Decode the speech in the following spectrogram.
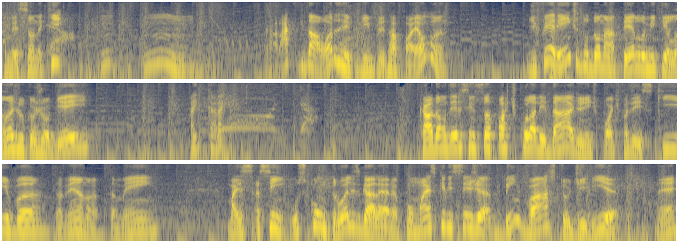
começando aqui. Hum, hum. Caraca, que da hora o gameplay do Rafael, mano. Diferente do Donatello, do Michelangelo que eu joguei. Ai, caralho. Cada um deles tem sua particularidade, a gente pode fazer esquiva, tá vendo? Também. Mas, assim, os controles, galera, por mais que ele seja bem vasto, eu diria, né?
